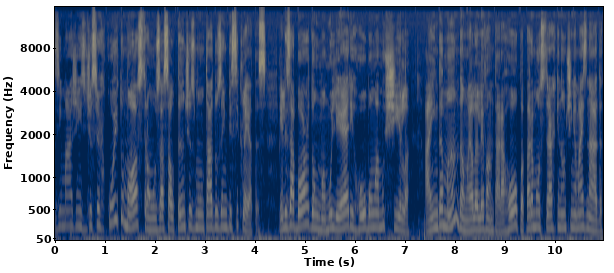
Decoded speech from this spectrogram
As imagens de circuito mostram os assaltantes montados em bicicletas. Eles abordam uma mulher e roubam a mochila. Ainda mandam ela levantar a roupa para mostrar que não tinha mais nada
